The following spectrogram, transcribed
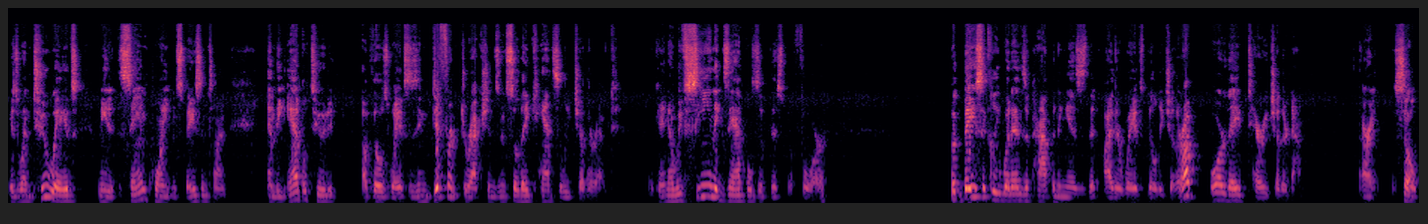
is when two waves meet at the same point in space and time, and the amplitude of those waves is in different directions, and so they cancel each other out. Okay, now we've seen examples of this before, but basically what ends up happening is that either waves build each other up or they tear each other down. All right, so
